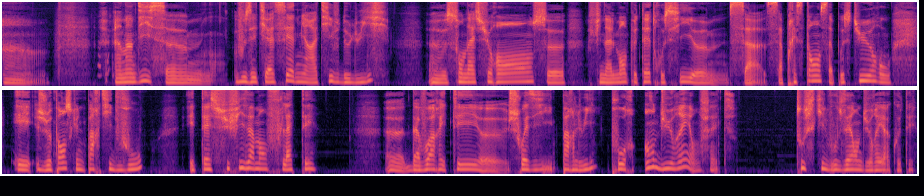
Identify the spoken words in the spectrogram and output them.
un, un indice. euh, vous étiez assez admiratif de lui, euh, son assurance, euh, finalement peut-être aussi euh, sa, sa prestance, sa posture. Ou... Et je pense qu'une partie de vous était suffisamment flattée euh, d'avoir été euh, choisie par lui pour endurer en fait tout ce qu'il vous faisait endurer à côté.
